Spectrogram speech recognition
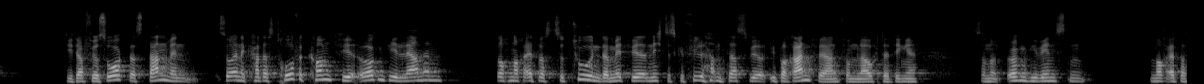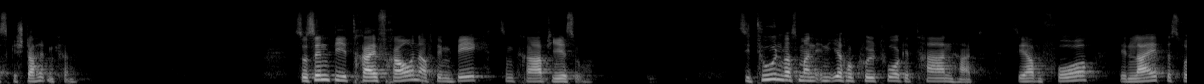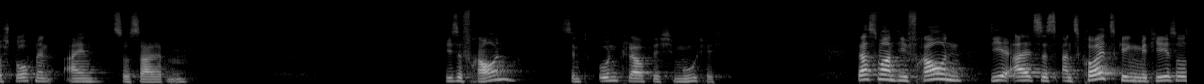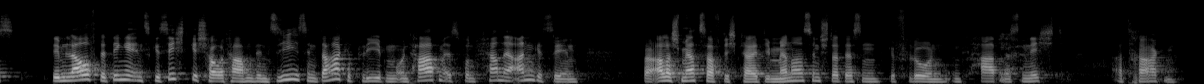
die dafür sorgt, dass dann, wenn so eine Katastrophe kommt, wir irgendwie lernen, doch noch etwas zu tun, damit wir nicht das Gefühl haben, dass wir überrannt werden vom Lauf der Dinge, sondern irgendwie wenigstens noch etwas gestalten können. So sind die drei Frauen auf dem Weg zum Grab Jesu. Sie tun, was man in ihrer Kultur getan hat. Sie haben vor, den Leib des Verstorbenen einzusalben. Diese Frauen sind unglaublich mutig. Das waren die Frauen, die, als es ans Kreuz ging mit Jesus, dem Lauf der Dinge ins Gesicht geschaut haben, denn sie sind da geblieben und haben es von ferne angesehen. Bei aller Schmerzhaftigkeit, die Männer sind stattdessen geflohen und haben es nicht ertragen.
